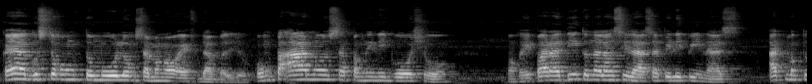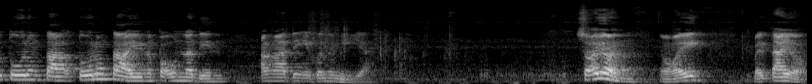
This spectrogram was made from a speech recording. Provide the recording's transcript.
Kaya gusto kong tumulong sa mga OFW kung paano sa pagninegosyo, okay, para dito na lang sila sa Pilipinas at magtutulong ta- tulong tayo na paunladin ang ating ekonomiya. So ayun, okay? Balik tayo.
